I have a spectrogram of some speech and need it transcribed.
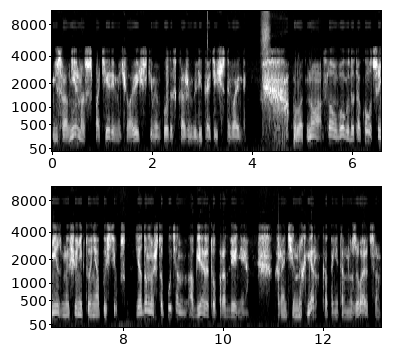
несравнимо с потерями человеческими в годы, скажем, Великой Отечественной войны. Вот. Но, слава богу, до такого цинизма еще никто не опустился. Я думаю, что Путин объявит о продлении карантинных мер, как они там называются,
